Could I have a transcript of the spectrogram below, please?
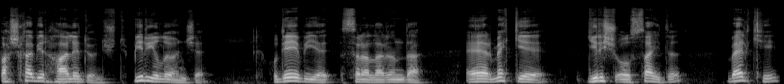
başka bir hale dönüştü. Bir yıl önce Hudeybiye sıralarında eğer Mekke'ye giriş olsaydı belki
